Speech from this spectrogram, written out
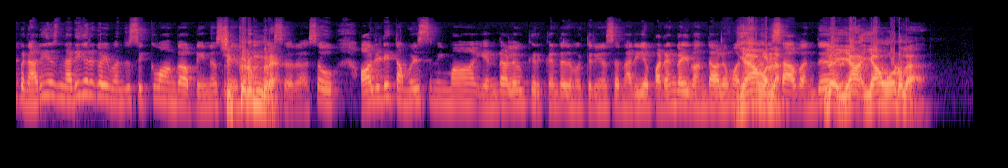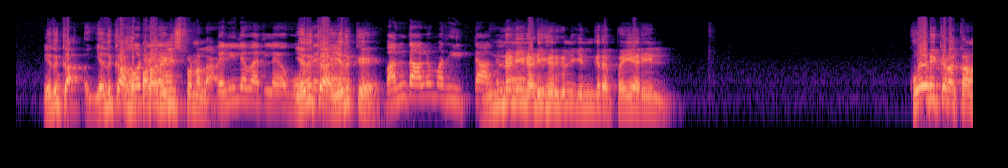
இப்ப நிறைய நடிகர்கள் வந்து சிக்குவாங்க அப்படின்னு சிக்கணுங்கிறேன். Sir. So already Tamil cinema எந்த அளவுக்கு இருக்குன்றது நமக்கு தெரியும் சார். நிறைய படங்கள் வந்தாலும் வந்து ஏன் ஓடலை? எதுக்கா எதுக்காக படம். ரிலீஸ் பண்ணல? வெளியில வரல எதுக்கா. எதுக்கு? வந்தாலும் அது ஹிட் முன்னணி நடிகர்கள் என்கிற பெயரில் கோடிக்கணக்கான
